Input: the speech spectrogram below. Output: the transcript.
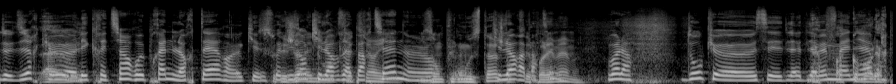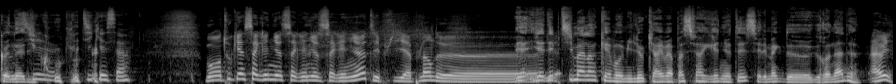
de dire que Ah oui. euh, les chrétiens reprennent leurs terres, euh, qui, que soi-disant, qui leur appartiennent. Ils, ils euh, ont plus de moustache, qui leur les appartiennent. mêmes. Voilà. Donc, euh, c'est de la, de la Mais même enfin, comment manière on les on peut reconnaît, aussi, du euh, coup critiquer ça. Bon, en tout cas, ça grignote, ça grignote, ça grignote, et puis il y a plein de. Il y a, il y a des petits malins quand même au milieu qui arrivent à pas se faire grignoter, c'est les mecs de Grenade. Ah oui,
